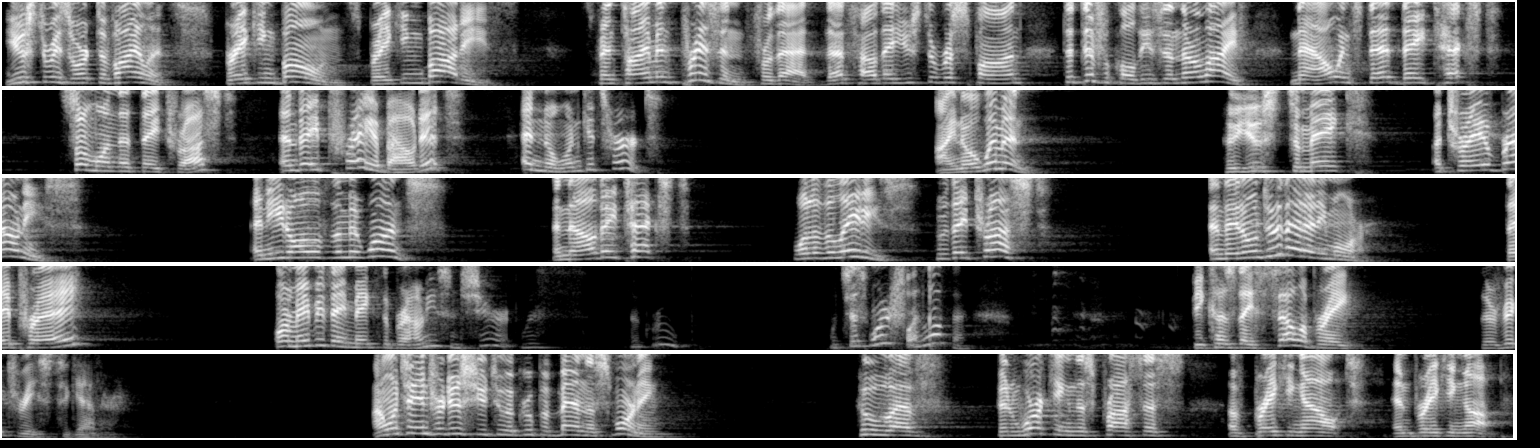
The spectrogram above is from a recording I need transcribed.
used to resort to violence, breaking bones, breaking bodies, spent time in prison for that. That's how they used to respond to difficulties in their life. Now, instead, they text someone that they trust and they pray about it, and no one gets hurt. I know women who used to make a tray of brownies and eat all of them at once. And now they text one of the ladies who they trust. And they don't do that anymore. They pray, or maybe they make the brownies and share it with the group, which is wonderful. I love that. Because they celebrate their victories together. I want to introduce you to a group of men this morning who have been working this process of breaking out and breaking up.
